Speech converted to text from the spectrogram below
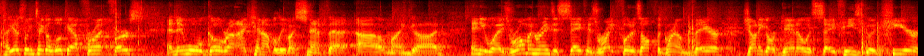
I guess we can take a look out front first, and then we'll go around. I cannot believe I snapped that. Oh, my God. Anyways, Roman Reigns is safe. His right foot is off the ground there. Johnny Gargano is safe. He's good here.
